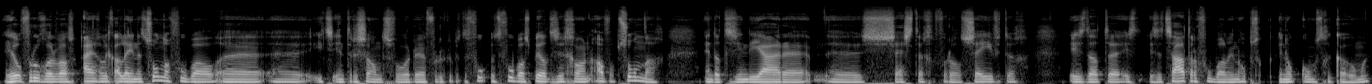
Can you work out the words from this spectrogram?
Heel vroeger was eigenlijk alleen het zondagvoetbal eh, eh, iets interessants voor de, voor de club. Het, voet- het voetbal speelde zich gewoon af op zondag. En dat is in de jaren eh 60, vooral 70, is, dat, eh, is, is het zaterdagvoetbal in, op, in opkomst gekomen.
